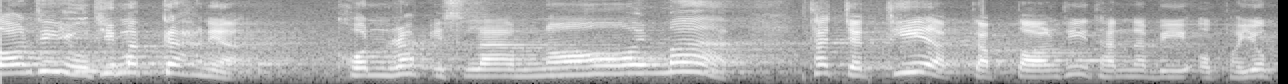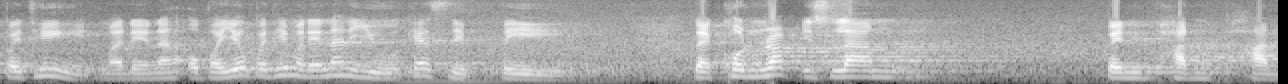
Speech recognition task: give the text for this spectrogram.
ตอนที่อยู่ที่มักกะเนี่ยคนรับอิสลามน้อยมาก ถ้าจะเทียบกับตอนที่ท่านนาบีอพยพไปที่มาเดนะอพยพไปที่มาเดนะอยู่แค่สิบปี แต่คนรับอิสลามเป็นพัน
